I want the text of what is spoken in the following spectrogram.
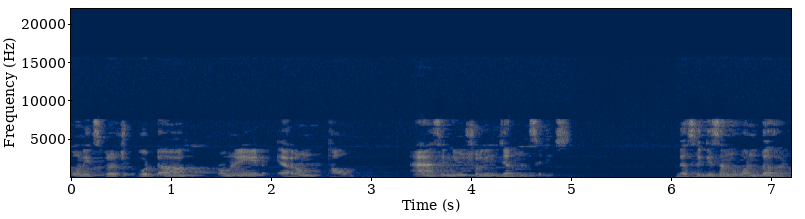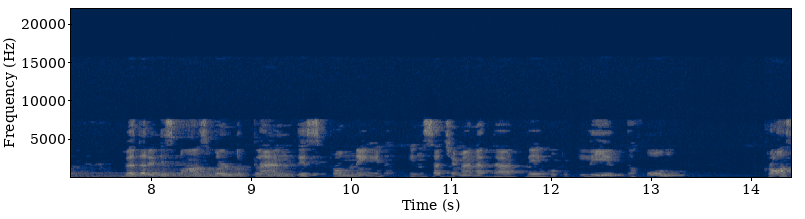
Königsberg would uh, promenade around town as in usual in German cities. The citizen wondered whether it is possible to plan this promenade in such a manner that they could leave the home, cross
